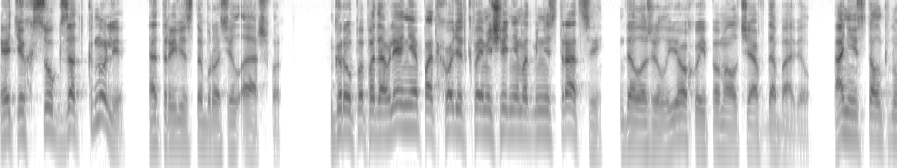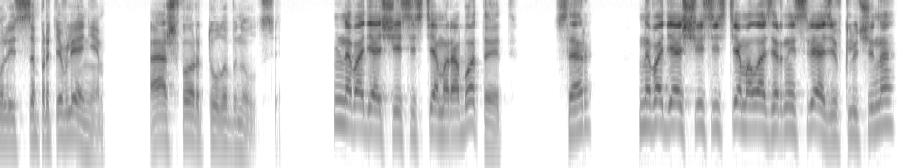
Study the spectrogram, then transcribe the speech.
«Этих сук заткнули?» — отрывисто бросил Ашфорд. «Группа подавления подходит к помещениям администрации», — доложил Йоху и, помолчав, добавил. «Они столкнулись с сопротивлением». Ашфорд улыбнулся. «Наводящая система работает?» «Сэр, наводящая система лазерной связи включена?»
